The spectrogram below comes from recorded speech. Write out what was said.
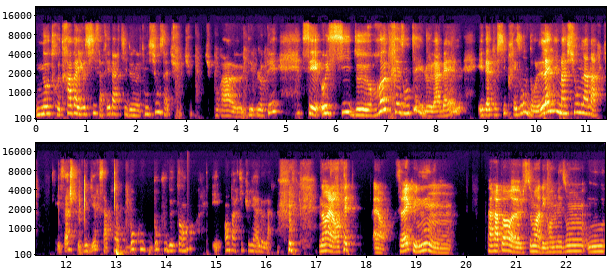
notre travail aussi, ça fait partie de notre mission, ça tu, tu pourras développer, c'est aussi de représenter le label et d'être aussi présente dans l'animation de la marque. Et ça, je peux vous dire que ça prend beaucoup, beaucoup de temps, et en particulier à Lola. non, alors en fait, alors, c'est vrai que nous, par rapport euh, justement à des grandes maisons où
